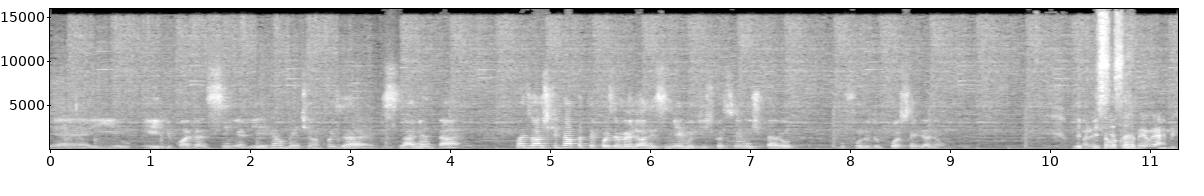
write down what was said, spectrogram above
é, e o clipe com a dancinha ali, realmente é uma coisa de se lamentar. né? Mas eu acho que dá para ter coisa melhor nesse mesmo disco, assim. Eu não espero o fundo do poço ainda não. Bizkit, uma coisa essa- meio Hermes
